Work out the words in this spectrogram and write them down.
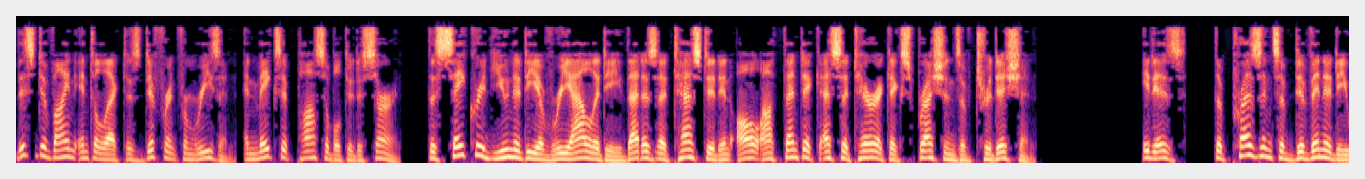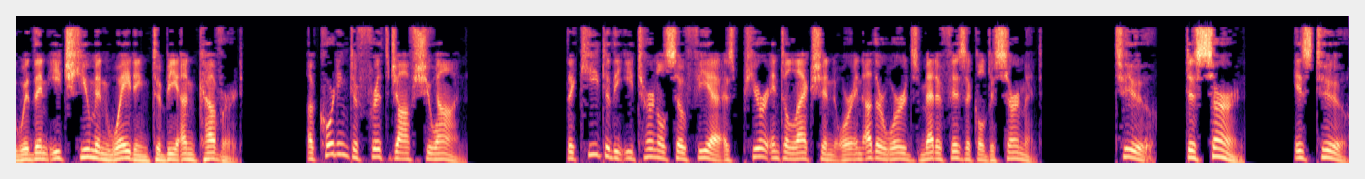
This divine intellect is different from reason, and makes it possible to discern the sacred unity of reality that is attested in all authentic esoteric expressions of tradition. It is the presence of divinity within each human waiting to be uncovered. According to Frithjof Schuon, the key to the eternal Sophia is pure intellection or in other words metaphysical discernment. To discern is to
